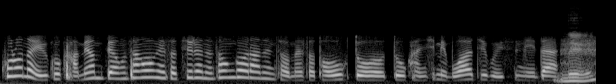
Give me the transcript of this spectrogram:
코로나19 감염병 상황에서 치르는 선거라는 점에서 더욱더 또 관심이 모아지고 있습니다. 네.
